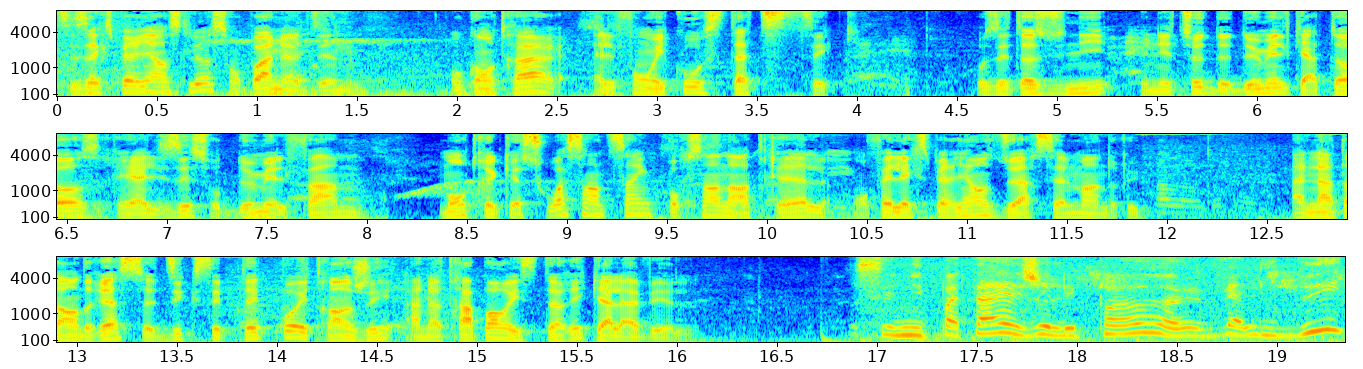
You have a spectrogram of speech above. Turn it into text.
Ces expériences-là sont pas anodines. Au contraire, elles font écho aux statistiques. Aux États-Unis, une étude de 2014 réalisée sur 2000 femmes montre que 65 d'entre elles ont fait l'expérience du harcèlement de rue. Anne Tendresse se dit que c'est peut-être pas étranger à notre rapport historique à la ville. C'est une hypothèse, je ne l'ai pas euh, validée,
